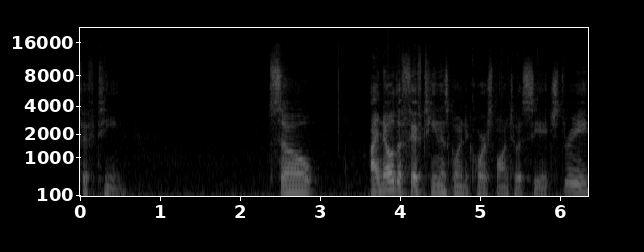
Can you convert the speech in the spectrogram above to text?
15. So I know the 15 is going to correspond to a CH3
